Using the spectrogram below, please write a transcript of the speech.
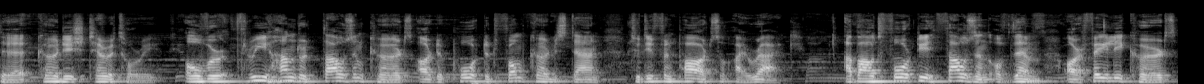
the Kurdish territory. Over 300,000 Kurds are deported from Kurdistan to different parts of Iraq. About 40,000 of them are Faili Kurds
